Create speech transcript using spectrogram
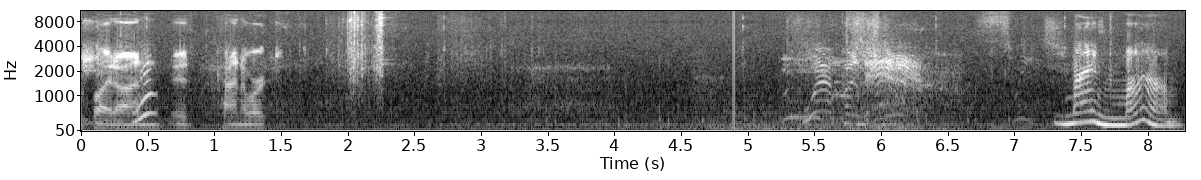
flashlight on, it kind of worked. My mom.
